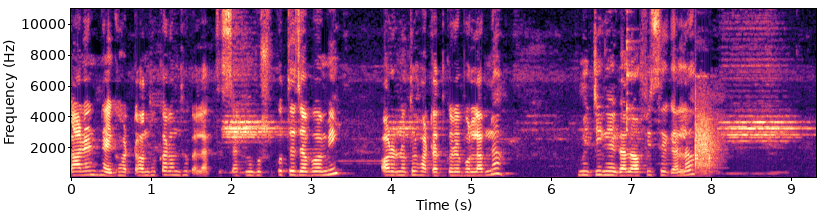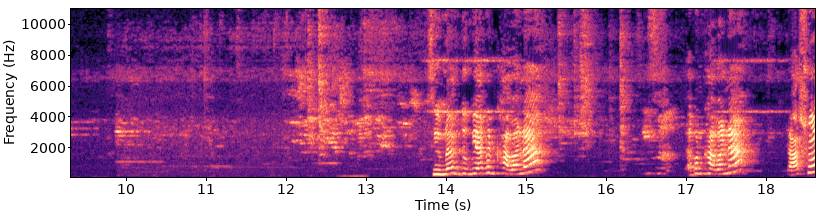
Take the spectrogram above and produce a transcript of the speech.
কারেন্ট নেই, ঘরটা অন্ধকার অন্ধকার লাগতেছে। এখন গোসল করতে যাব আমি। অরণ্য তো হঠাৎ করে বললাম, না মিটিংয়ে গেল অফিসে গেল। সিমরান, তুমি এখন খাবা না? এখন খাবা না? আসো।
